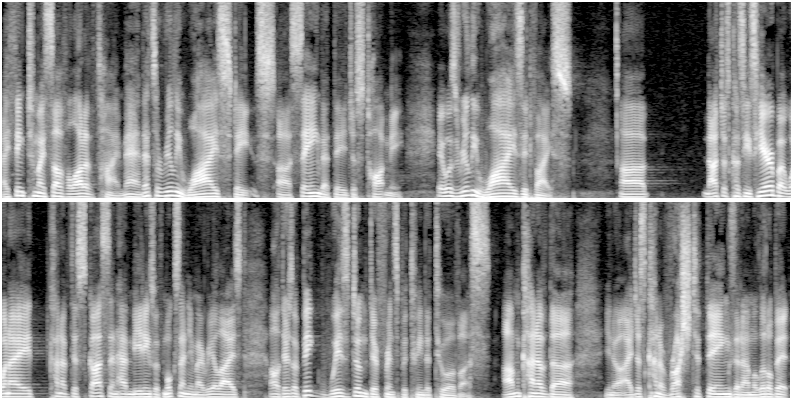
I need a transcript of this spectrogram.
I think to myself a lot of the time, man, that's a really wise state, uh, saying that they just taught me. It was really wise advice. Not just because he's here, but when I kind of discuss and have meetings with Moksanim, I realize, oh, there's a big wisdom difference between the two of us. I'm kind of the, you know, I just kind of rush to things and I'm a little bit,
